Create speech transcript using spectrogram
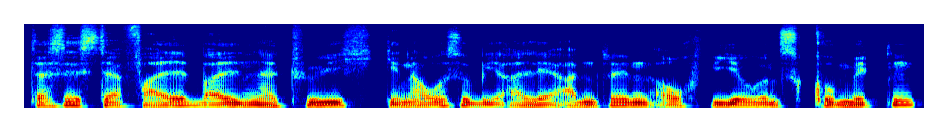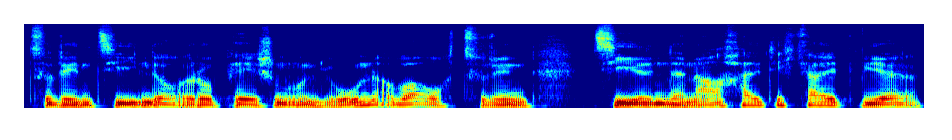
das ist der Fall, weil natürlich genauso wie alle anderen auch wir uns committen zu den Zielen der Europäischen Union, aber auch zu den Zielen der Nachhaltigkeit. Wir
